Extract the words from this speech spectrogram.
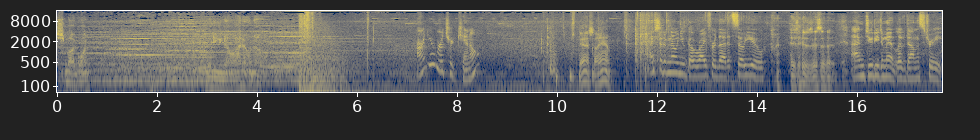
A smug one. What do you know I don't know? Aren't you Richard Kinnell? Yes, I am. I should have known you'd go right for that. It's so you. It is, isn't it? I'm Judy DeMint, live down the street.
